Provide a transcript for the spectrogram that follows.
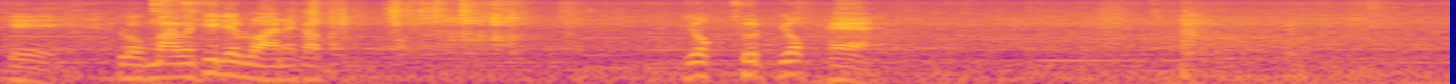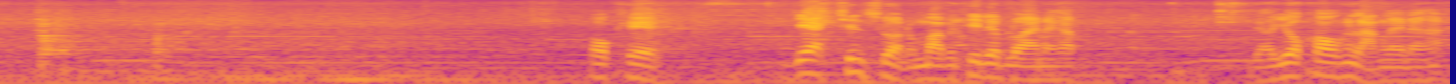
เค ลงมาเป็นที่เรียบร้อยนะครับ ยกชุดยกแพรโอเค แยกชิ้นส่วนออกมาเป็นที่เรียบร้อยนะครับ เดี๋ยวยกเข้าข้างหลังเลยนะฮะ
